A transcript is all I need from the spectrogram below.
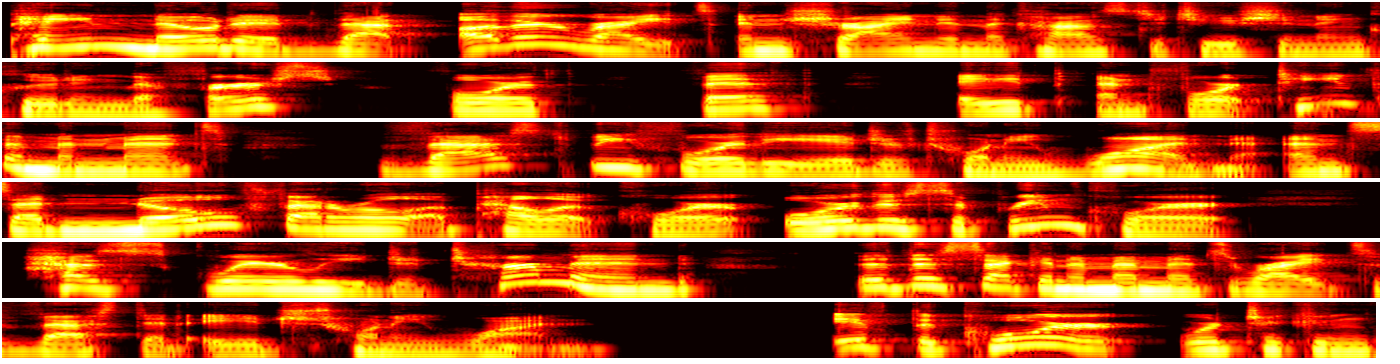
Payne noted that other rights enshrined in the Constitution, including the First, Fourth, Fifth, Eighth, and Fourteenth Amendments, vest before the age of 21, and said no federal appellate court or the Supreme Court has squarely determined that the Second Amendment's rights vest at age 21 if the court were to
